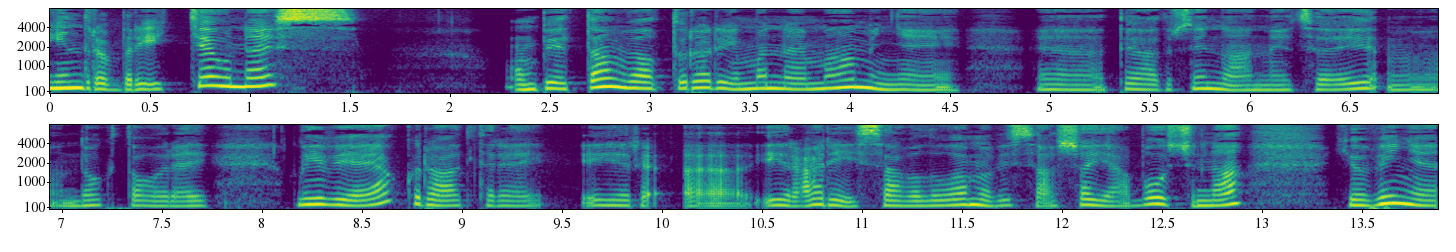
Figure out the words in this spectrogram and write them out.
Indra Briķe un es. Un pie tam vēl tur arī manai māmiņai, teātris zinātniecei, doktorei Līvijai Akurāterei, ir, ir arī sava loma visā šajā būšanā, jo viņa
